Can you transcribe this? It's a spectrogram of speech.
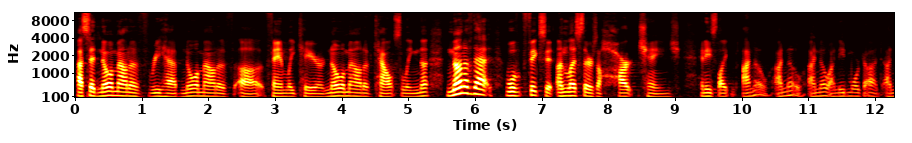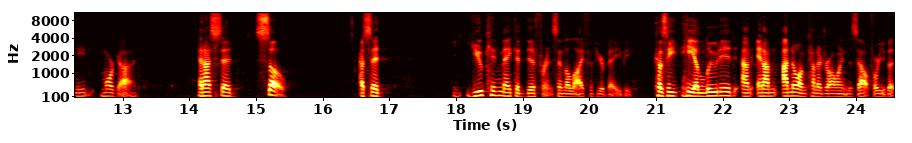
I said, no amount of rehab, no amount of uh, family care, no amount of counseling, no, none of that will fix it unless there's a heart change. And he's like, I know, I know, I know, I need more God. I need more God. And I said, so, I said, you can make a difference in the life of your baby. Because he, he alluded, and I'm, I know I'm kind of drawing this out for you, but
